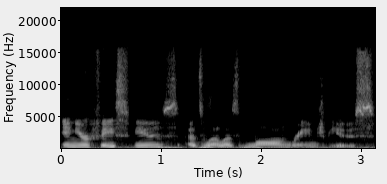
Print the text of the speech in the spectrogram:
in your face views as well as long range views.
